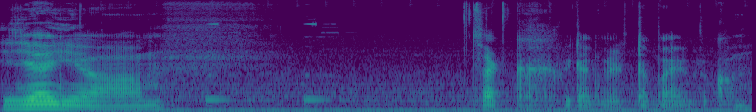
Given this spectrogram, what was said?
Ja, ja. Zack, wieder Geld dabei bekommen.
